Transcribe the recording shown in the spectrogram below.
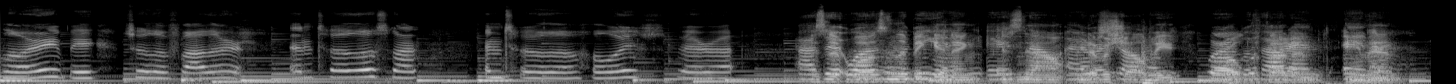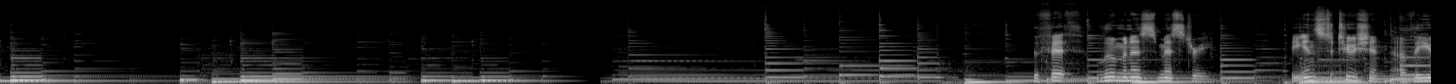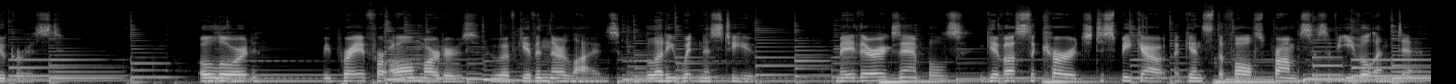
Glory be to the Father, and to the Son, and to the Holy Spirit. As it was in the beginning, is now, and ever shall be, world without end. Amen. The fifth luminous mystery, the institution of the Eucharist. O Lord, we pray for all martyrs who have given their lives bloody witness to you. May their examples give us the courage to speak out against the false promises of evil and death.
